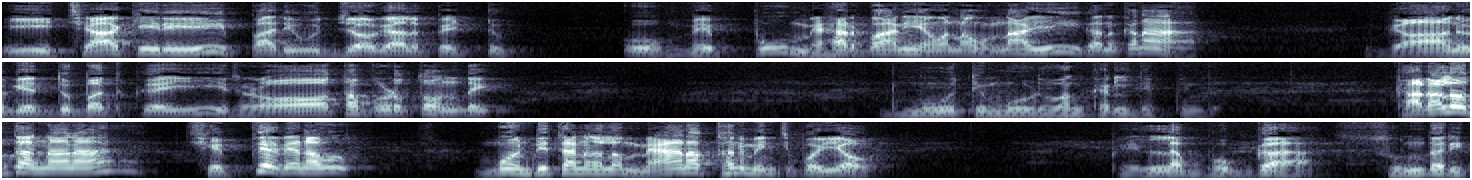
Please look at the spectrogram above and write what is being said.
ఈ చాకిరీ పది ఉద్యోగాలు పెట్టు. ఓ మెప్పు మెహర్బానీ ఏమన్నా ఉన్నాయి కనుకనా గానుగెద్దు బతుకయి రోత పుడుతోంది. మూతి మూడు వంకర్లు తిప్పింది. కదలొద్దన్నానా చెప్తే వినవు. మొండితనంలో మేనత్తను మించిపోయావు. పిల్ల బుగ్గ సుందరి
